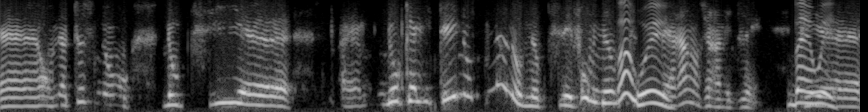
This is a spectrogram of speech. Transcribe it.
Euh, on a tous nos, nos petits... euh, euh, nos qualités, nos, non, nos, nos petits défauts, mais nos Ben petites oui. différences, j'ai envie de dire. Ben Puis, oui. euh,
